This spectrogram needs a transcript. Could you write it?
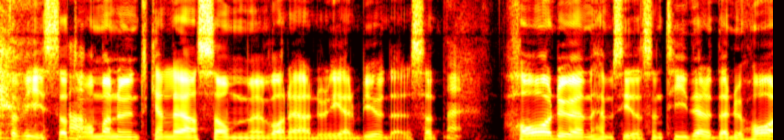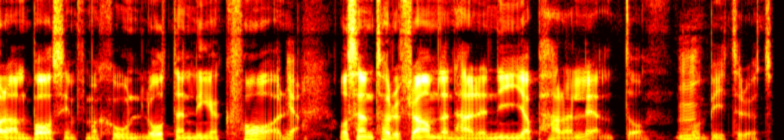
sätt och vis. Att Ja. Om man nu inte kan läsa om vad det är du erbjuder. Så att Nej. Har du en hemsida sedan tidigare där du har all basinformation, låt den ligga kvar. Ja. Och sen tar du fram den här nya parallellt då Mm. och byter ut.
